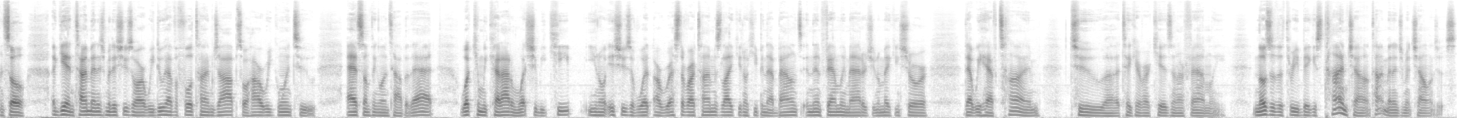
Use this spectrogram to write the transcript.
And so, again, time management issues are we do have a full time job, so how are we going to add something on top of that? What can we cut out and what should we keep? You know, issues of what our rest of our time is like, you know, keeping that balance. And then family matters, you know, making sure that we have time to uh, take care of our kids and our family. And those are the three biggest time challenge, time management challenges.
